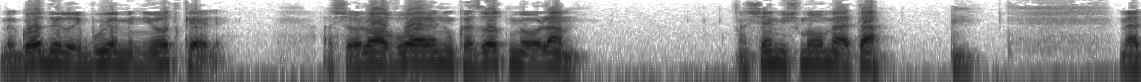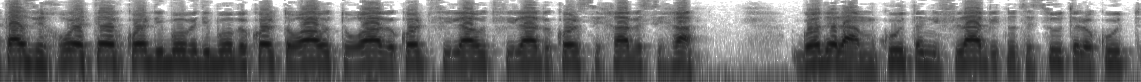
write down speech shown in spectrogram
מגודל ריבוי המניות כאלה, אשר לא עברו עלינו כזאת מעולם. השם ישמור מעתה. מעתה זכרו היטב כל דיבור ודיבור וכל תורה ותורה וכל תפילה ותפילה וכל שיחה ושיחה. גודל העמקות הנפלא והתנוצצות אלוקות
